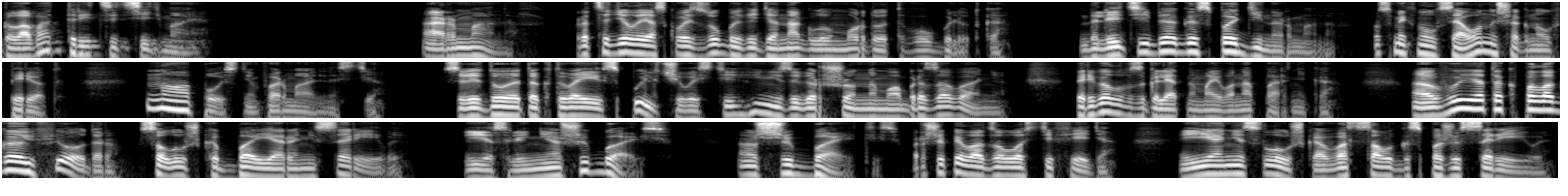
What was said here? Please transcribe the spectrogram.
Глава 37 Арманов. Процедил я сквозь зубы, видя наглую морду этого ублюдка. «Для тебя, господин Арманов», — усмехнулся он и шагнул вперед. «Но опустим формальности. Сведу это к твоей вспыльчивости и незавершенному образованию», — перевел взгляд на моего напарника. «А вы, я так полагаю, Федор, служка боярыни Сареевой, если не ошибаюсь». «Ошибаетесь», — прошипел от злости Федя. «Я не служка, а вассал госпожи Сареевой».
